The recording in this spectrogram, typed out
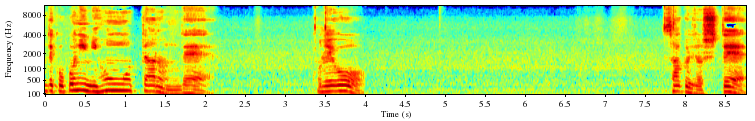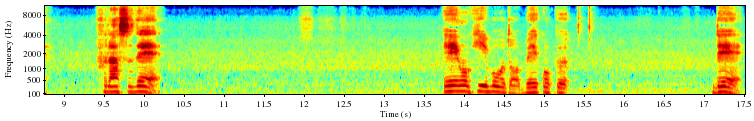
でここに日本語ってあるんでこれを削除してプラスで英語キーボード米国で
